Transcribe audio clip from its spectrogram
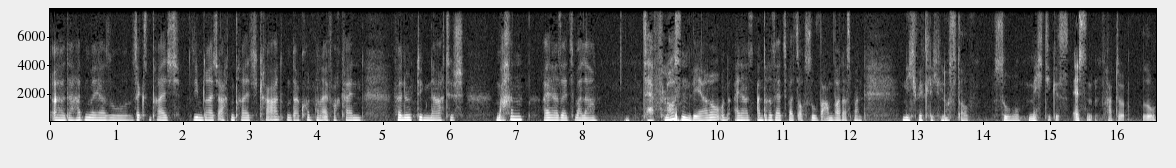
Äh, da hatten wir ja so 36, 37, 38 Grad und da konnte man einfach keinen vernünftigen Nachtisch machen. Einerseits, weil er zerflossen wäre und andererseits, weil es auch so warm war, dass man nicht wirklich Lust auf so mächtiges Essen hatte. So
